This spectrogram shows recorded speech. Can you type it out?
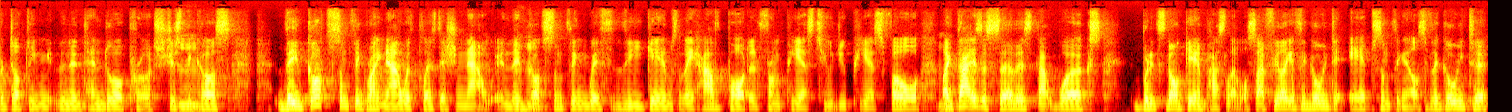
adopting the Nintendo approach, just mm. because they've got something right now with PlayStation Now, and they've mm-hmm. got something with the games that they have ported from PS2 to PS4. Mm-hmm. Like that is a service that works. But it's not Game Pass level. So I feel like if they're going to ape something else, if they're going to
